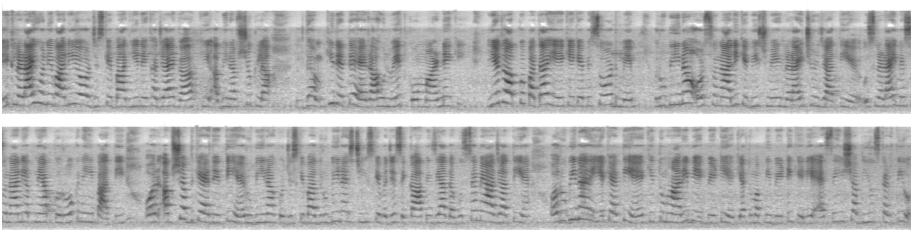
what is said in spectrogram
एक लड़ाई होने वाली है और जिसके बाद ये देखा जाएगा कि अभिनव शुक्ला धमकी देते हैं राहुल वेद को मारने की। ये तो आपको पता ही है कि एक एपिसोड में रूबीना और सोनाली के बीच में एक लड़ाई छिड़ जाती है। उस लड़ाई में सोनाली अपने आप को रोक नहीं पाती और अपशब्द कह देती है रूबीना को, जिसके बाद रूबीना इस चीज़ के वजह से काफ़ी ज़्यादा गुस्से में आ जाती हैं। और रूबीना ये कहती है कि तुम्हारी भी एक बेटी है, क्या तुम अपनी बेटी के लिए ऐसे ही शब्द यूज़ करती हो?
